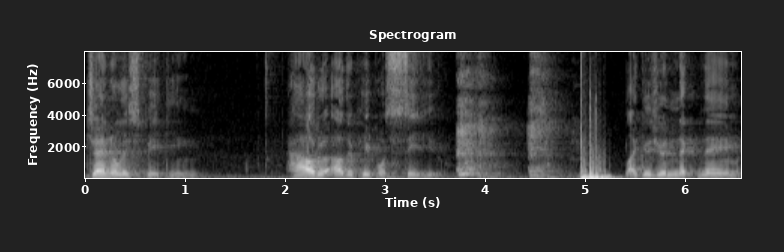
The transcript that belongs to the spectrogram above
generally speaking, how do other people see you? Like, is your nickname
